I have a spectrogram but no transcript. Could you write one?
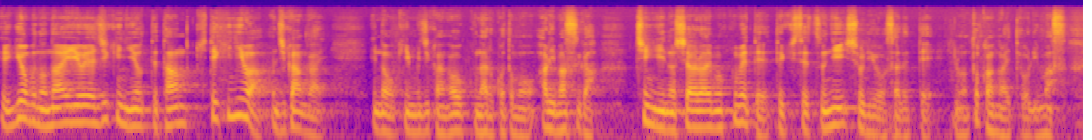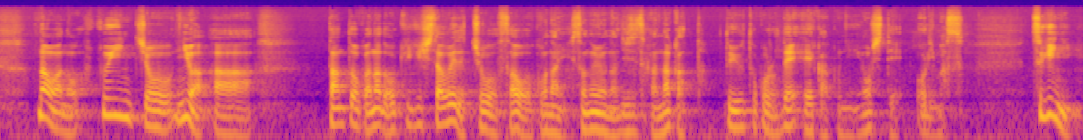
業務の内容や時期によって短期的には時間外の勤務時間が多くなることもありますが、賃金の支払いも含めて適切に処理をされているものと考えております。なお、あの副委員長には、担当課などお聞きした上で調査を行い、そのような事実がなかったというところで確認をしております。次に、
